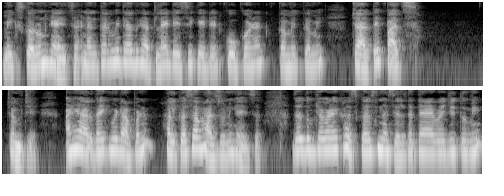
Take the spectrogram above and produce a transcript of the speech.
मिक्स करून घ्यायचं. नंतर मी त्यात घातलं आहे डेसिकेटेड कोकोनट कमीत कमी चार ते पाच चमचे. आणि अर्धा एक मिनिट आपण हलकंसं भाजून घ्यायचं. जर तुमच्याकडे खसखस नसेल तर त्याऐवजी तुम्ही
